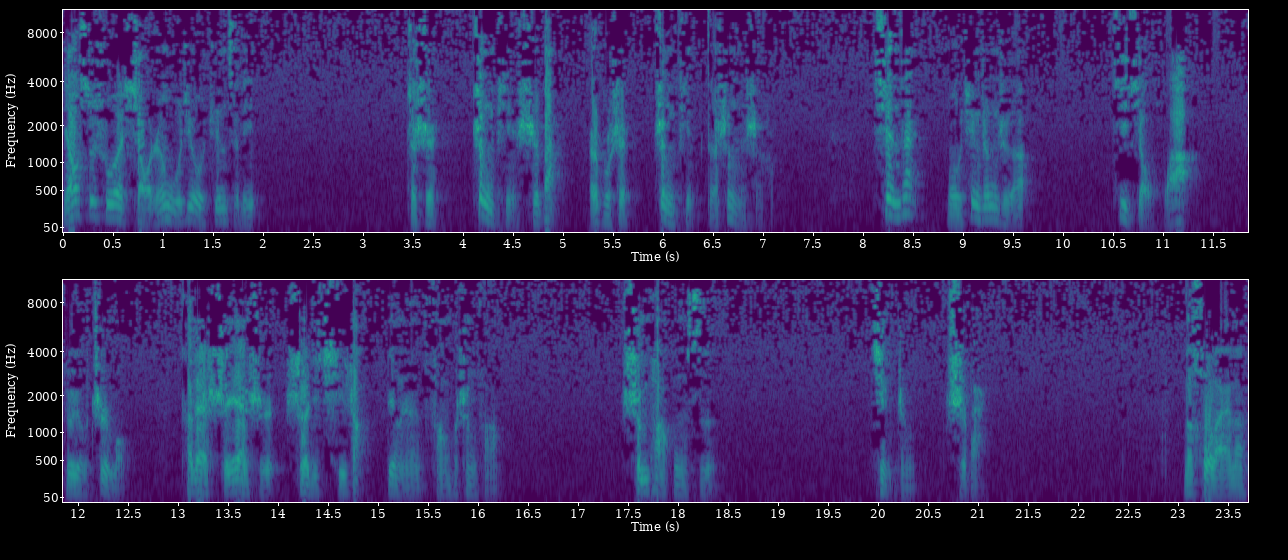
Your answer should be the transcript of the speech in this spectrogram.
爻辞说小人无咎，君子立，这是正品失败，而不是正品得胜的时候。现在某竞争者既狡猾又有智谋，他在实验时设计欺诈，令人防不胜防。生怕公司竞争失败，那后来呢，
